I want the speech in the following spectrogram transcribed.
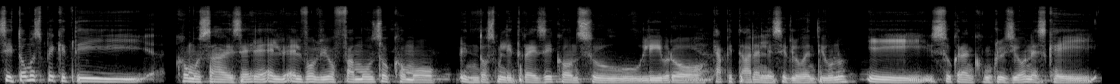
Sí, Thomas Piketty, como sabes, él, volvió famoso como en 2013 con su libro Capital en el siglo XXI y su gran conclusión es que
